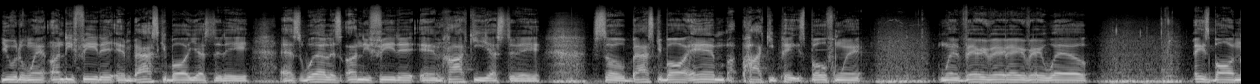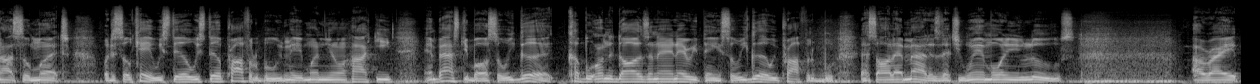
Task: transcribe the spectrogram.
you would have went undefeated in basketball yesterday as well as undefeated in hockey yesterday. So basketball and hockey picks both went went very very very very well. Baseball not so much, but it's okay. We still we still profitable. We made money on hockey and basketball, so we good. Couple underdogs in there and everything, so we good. We profitable. That's all that matters. That you win more than you lose. All right.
